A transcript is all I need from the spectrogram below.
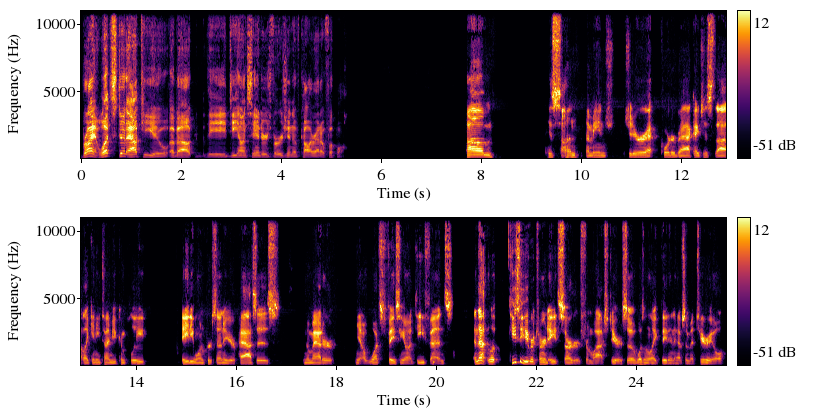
Brian, what stood out to you about the Deion Sanders version of Colorado football? Um, his son. I mean, Shedeur at quarterback. I just thought like anytime you complete eighty-one percent of your passes, no matter you know what's facing on defense, and that look TCU returned eight starters from last year, so it wasn't like they didn't have some material.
